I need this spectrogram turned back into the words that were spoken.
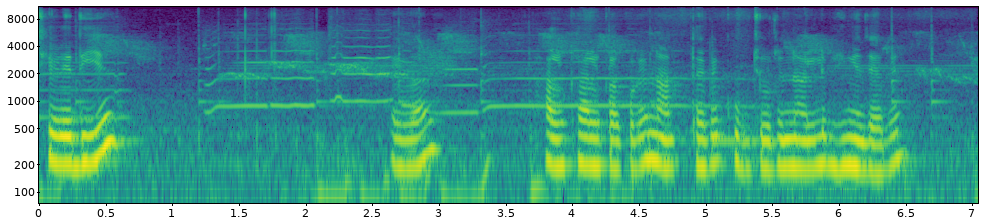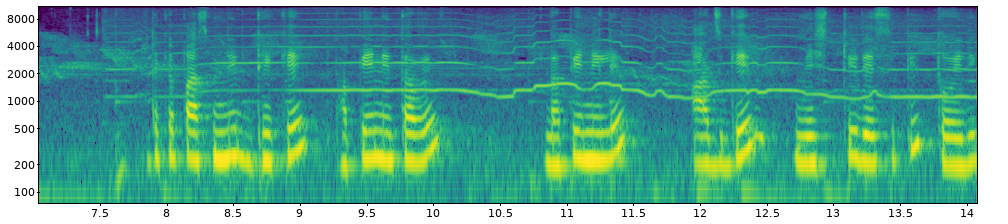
ছেড়ে দিয়ে এবার হালকা হালকা করে নাড়তে হবে, খুব জোরে নাড়লে ভেঙে যাবে। এটাকে পাঁচ মিনিট ঢেকে ভাপিয়ে নিতে হবে। ভাপিয়ে নিলে আজকের মিষ্টি রেসিপি তৈরি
